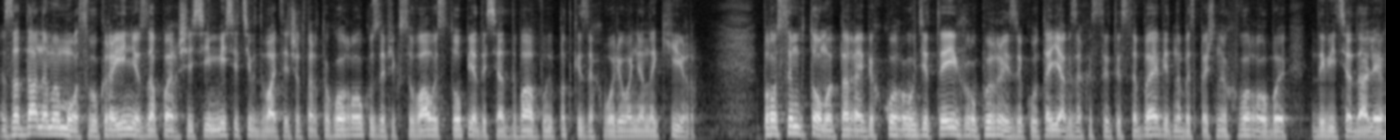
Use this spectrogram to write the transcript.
За даними МОЗ, в Україні за перші сім місяців 2024 року зафіксували 152 випадки захворювання на кір. Про симптоми перебіг кору у дітей, групи ризику та як захистити себе від небезпечної хвороби. Дивіться далі.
